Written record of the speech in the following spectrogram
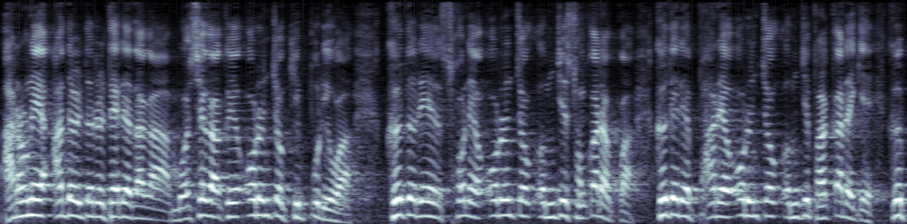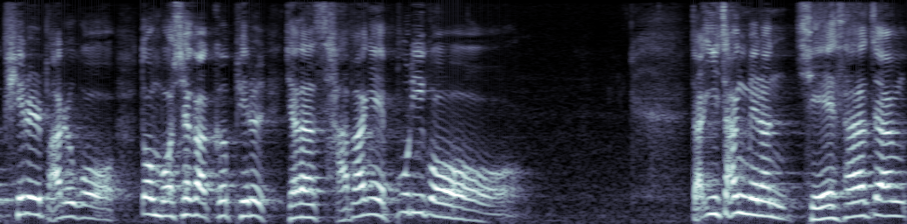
아론의 아들들을 데려다가 모세가 그의 오른쪽 깃뿌리와 그들의 손의 오른쪽 엄지 손가락과 그들의 발의 오른쪽 엄지 발가락에 그 피를 바르고 또 모세가 그 피를 재단 사방에 뿌리고 자, 이 장면은 제사장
